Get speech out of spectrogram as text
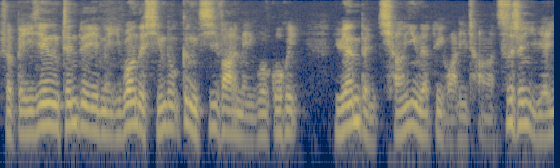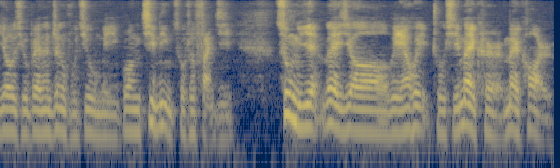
说北京针对美光的行动更激发了美国国会原本强硬的对华立场啊，资深议员要求拜登政府就美光禁令做出反击，众议院外交委员会主席迈克尔麦考尔。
